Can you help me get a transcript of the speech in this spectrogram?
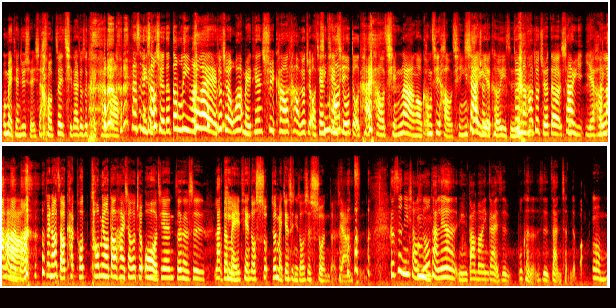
我每天去学校，最期待就是可以看到，但是你上学的动力吗？对，就觉得哇，每天去看到他，我就觉得哦，今天天气朵朵开，好晴朗哦，空气好清，下雨也可以，是不是？对，然后就觉得 下雨也很，很浪漫吗？对，然后只要看偷偷瞄到他一笑，就觉得哦，今天真的是我的每一天都顺，就是每件事情都是顺的这样子。可是你小时候谈恋爱，嗯、你爸妈应该也是不可能是赞成的吧？嗯，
